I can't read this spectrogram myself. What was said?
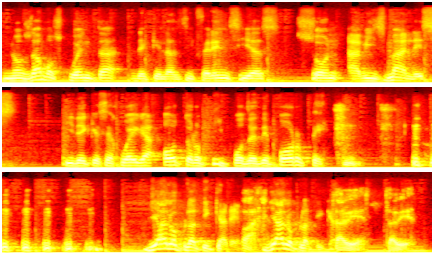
nos damos cuenta de que las diferencias son abismales y de que se juega otro tipo de deporte. ya lo platicaremos, ya lo platicaremos. Está bien, está bien.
